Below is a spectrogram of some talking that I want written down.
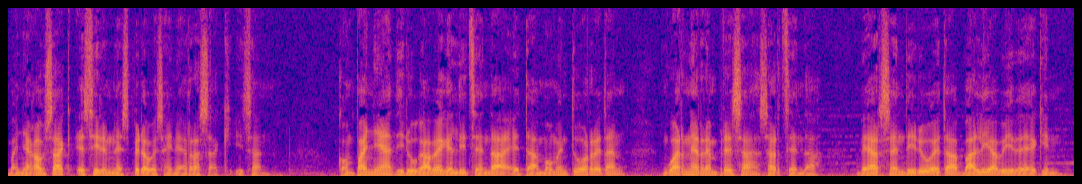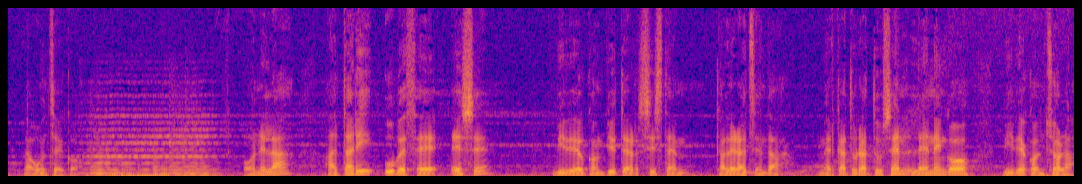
Baina gauzak ez ziren espero bezain errazak izan. Konpainia diru gabe gelditzen da eta momentu horretan Warner enpresa sartzen da, behar zen diru eta baliabideekin laguntzeko. Honela, Atari VCS Video Computer System kaleratzen da, merkaturatu zen lehenengo bideokontsola.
